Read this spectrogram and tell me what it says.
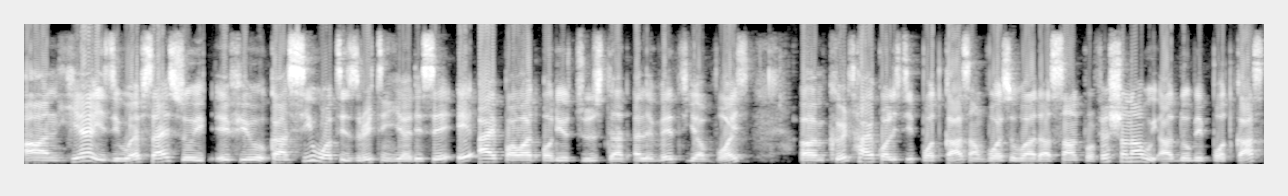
And here is the website. So if you can see what is written here they say ai powered audio tools that elevate your voice um, create high quality podcasts and voiceover that sound professional with Adobe Podcast.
